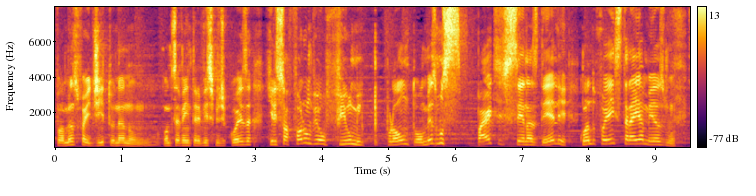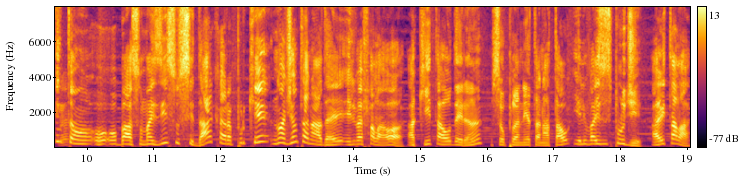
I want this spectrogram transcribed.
pelo menos foi dito, né, no- quando você vê entrevista tipo de coisa, que eles só foram ver o filme pronto, ou mesmo partes de cenas dele, quando foi a estreia mesmo. né? Então, ô, ô Basso, mas isso se dá, cara, porque não adianta nada. Ele vai falar, ó, aqui tá Alderan, o seu planeta natal, e ele vai explodir. Aí tá lá,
